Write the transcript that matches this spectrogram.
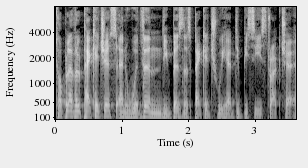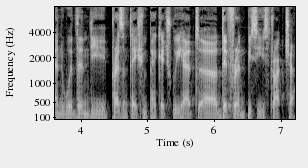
top level packages and within the business package we had the BCE structure and within the presentation package we had a uh, different BCE structure.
